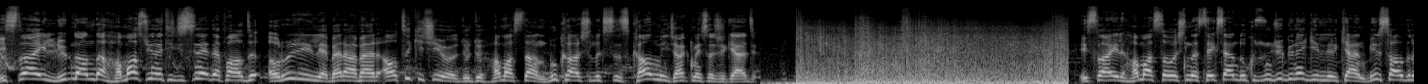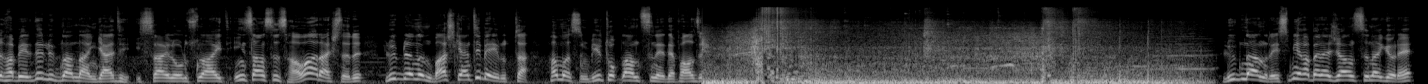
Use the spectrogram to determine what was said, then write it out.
İsrail Lübnan'da Hamas yöneticisine hedef aldı. Aruri ile beraber 6 kişiyi öldürdü. Hamas'tan bu karşılıksız kalmayacak mesajı geldi. İsrail Hamas Savaşı'nda 89. güne girilirken bir saldırı haberi de Lübnan'dan geldi. İsrail ordusuna ait insansız hava araçları Lübnan'ın başkenti Beyrut'ta Hamas'ın bir toplantısını hedef aldı. Lübnan resmi haber ajansına göre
